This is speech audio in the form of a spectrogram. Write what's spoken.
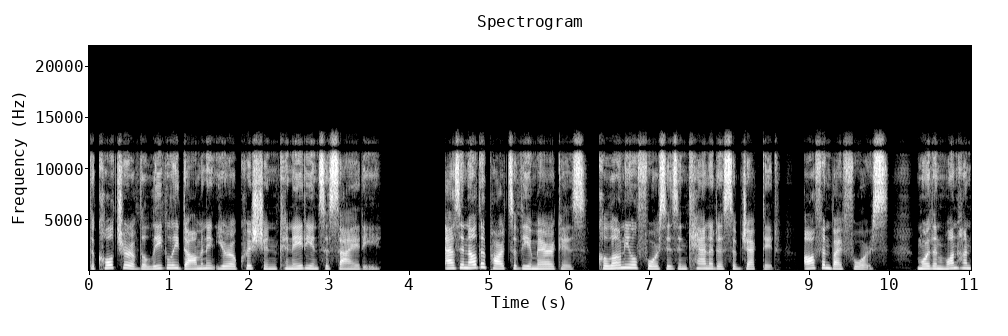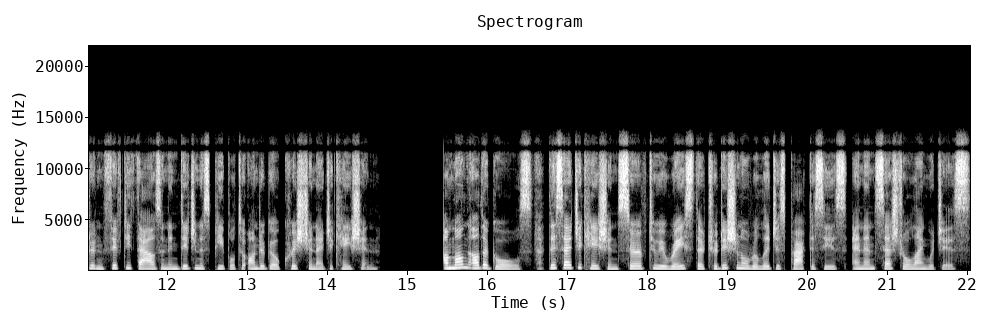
the culture of the legally dominant Euro Christian Canadian society. As in other parts of the Americas, colonial forces in Canada subjected, often by force, more than 150,000 Indigenous people to undergo Christian education. Among other goals, this education served to erase their traditional religious practices and ancestral languages.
